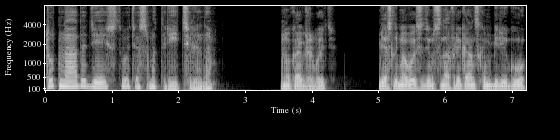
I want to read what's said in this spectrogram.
тут надо действовать осмотрительно. Ну как же быть? Если мы высадимся на африканском берегу,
